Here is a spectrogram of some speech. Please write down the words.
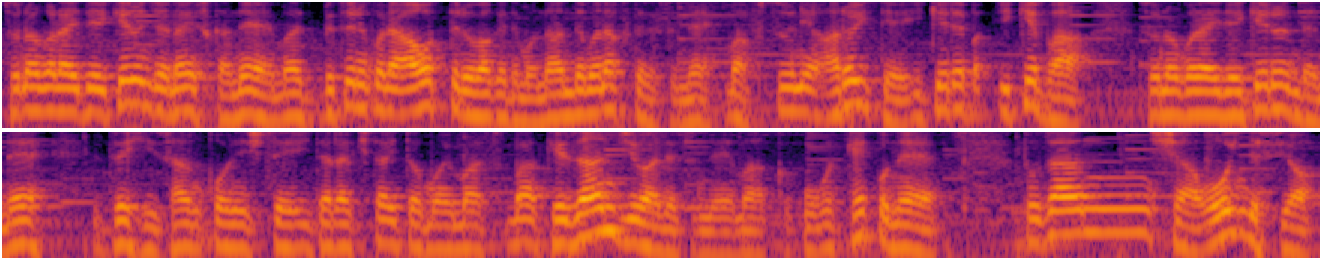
そのぐらいで行けるんじゃないですかね、まあ、別にこれ煽ってるわけでも何でもなくてですね、まあ、普通に歩いて行ければ行けば、そのぐらいで行けるんでね、ぜひ参考にしていただきたいと思います。まあ、下山時はですね、まあ、ここ結構ね、登山者多いんですよ。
